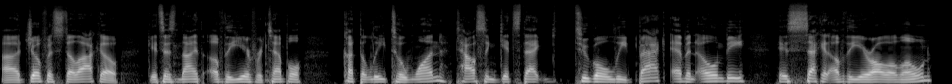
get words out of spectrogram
uh, Jofus Stelaco gets his ninth of the year for Temple, cut the lead to one. Towson gets that two goal lead back. Evan Owenby, his second of the year all alone.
